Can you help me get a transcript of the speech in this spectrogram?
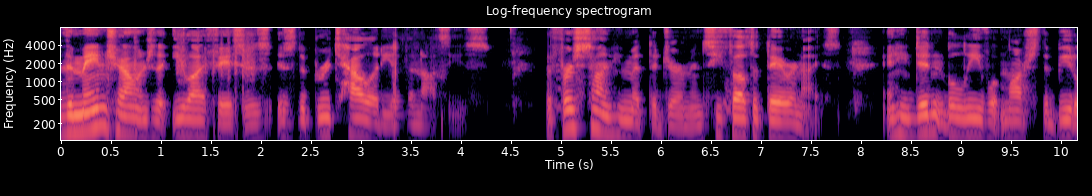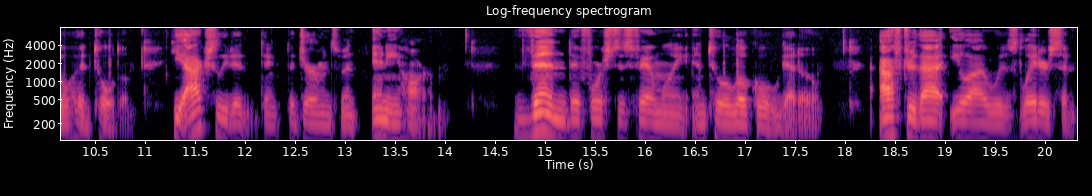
The main challenge that Eli faces is the brutality of the Nazis. The first time he met the Germans, he felt that they were nice, and he didn't believe what Mosh the Beadle had told him. He actually didn't think the Germans meant any harm. Then they forced his family into a local ghetto. After that, Eli was later sent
